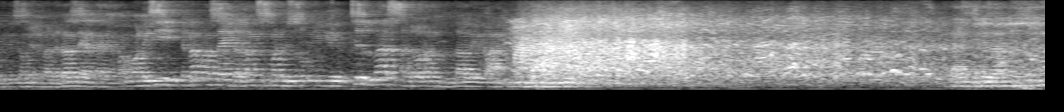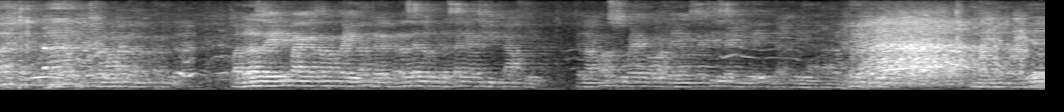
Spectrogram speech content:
Begitu sampai bandara saya tanya pak polisi kenapa saya datang semua disuruh mikir? Jelas ada orang buta lewat Padahal saya ini pakai kacamata hitam gara-gara saya terbiasa ngaji di kafe. Kenapa? Supaya kalau ada yang seksi saya tidak kelihatan. Nah, ya,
